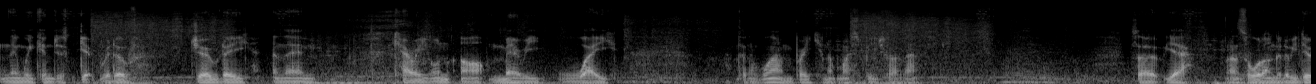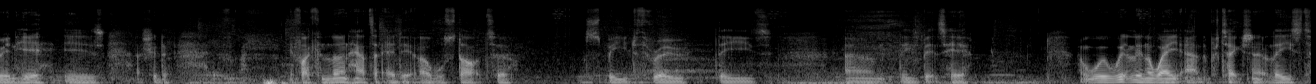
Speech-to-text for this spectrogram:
And then we can just get rid of Jolee and then carry on our merry way. I don't know why I'm breaking up my speech like that. So yeah, that's all I'm going to be doing here is I should have, if I can learn how to edit, I will start to speed through these um, these bits here. We're whittling away at the protection at least.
